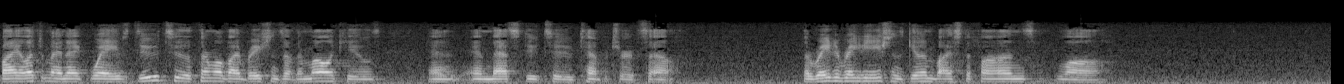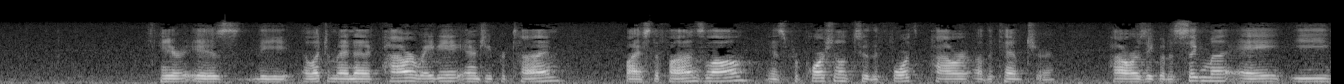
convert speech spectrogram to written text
by electromagnetic waves due to the thermal vibrations of their molecules, and, and that's due to temperature itself. The rate of radiation is given by Stefan's law. Here is the electromagnetic power radiated energy per time by Stefan's law is proportional to the fourth power of the temperature. Power is equal to sigma A E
